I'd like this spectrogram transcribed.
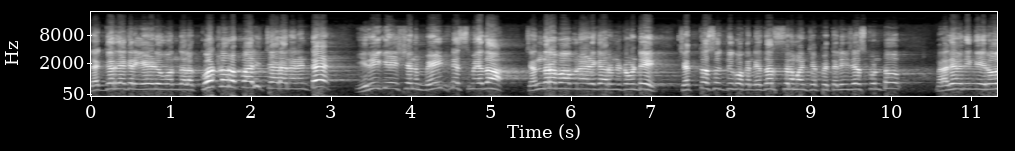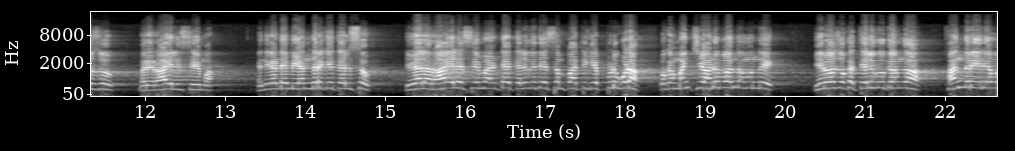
దగ్గర దగ్గర ఏడు వందల కోట్ల రూపాయలు ఇచ్చారని అంటే ఇరిగేషన్ మెయింటెనెన్స్ మీద చంద్రబాబు నాయుడు గారు ఉన్నటువంటి చిత్తశుద్ధికి ఒక నిదర్శనం అని చెప్పి తెలియజేసుకుంటూ మరి అదేవిధంగా ఈరోజు మరి రాయలసీమ. ఎందుకంటే మీ అందరికీ తెలుసు ఈవేళ రాయలసీమ అంటే తెలుగుదేశం పార్టీకి ఎప్పుడు కూడా ఒక మంచి అనుబంధం ఉంది. ఈరోజు ఒక తెలుగు గంగ హంద్రీనివ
